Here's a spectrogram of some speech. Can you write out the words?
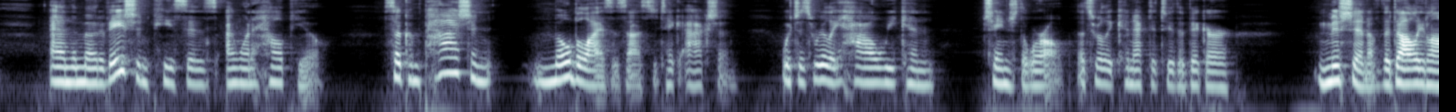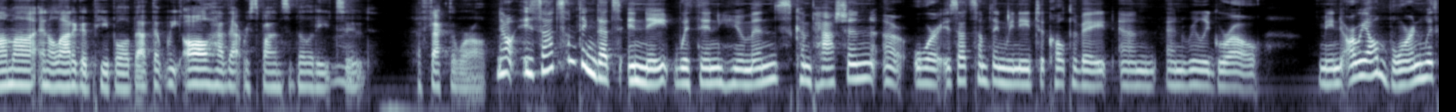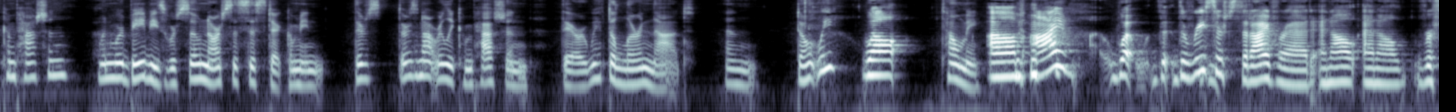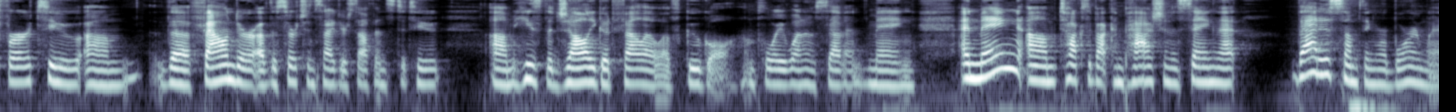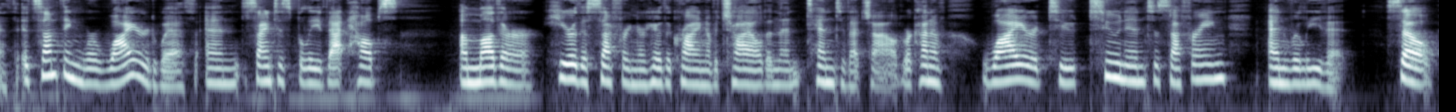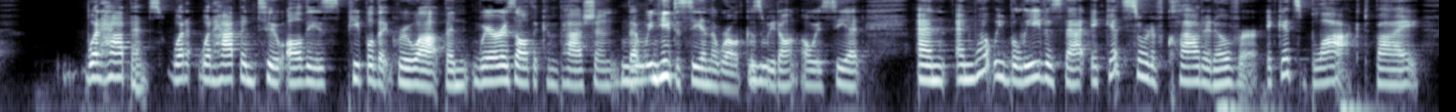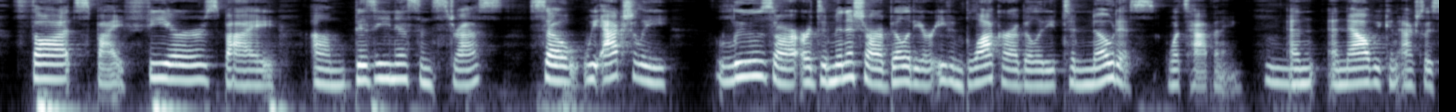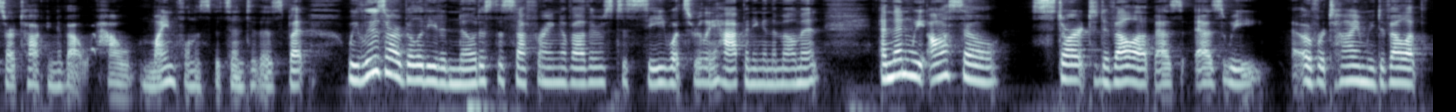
And the motivation piece is I want to help you. So compassion mobilizes us to take action, which is really how we can change the world. That's really connected to the bigger mission of the Dalai Lama and a lot of good people about that we all have that responsibility to affect the world. Now, is that something that's innate within humans, compassion, uh, or is that something we need to cultivate and, and really grow? I mean, are we all born with compassion? When we're babies, we're so narcissistic. I mean, there's there's not really compassion there. We have to learn that, and don't we? Well, Tell me. um, I what the, the research that I've read, and I'll and I'll refer to um, the founder of the Search Inside Yourself Institute. Um, he's the jolly good fellow of Google, employee 107, Meng. And Meng um, talks about compassion as saying that that is something we're born with. It's something we're wired with. And scientists believe that helps a mother hear the suffering or hear the crying of a child and then tend to that child. We're kind of wired to tune into suffering and relieve it. So what happens? What what happened to all these people that grew up and where is all the compassion that we need to see in the world because we don't always see it. And and what we believe is that it gets sort of clouded over. It gets blocked by thoughts, by fears, by um, busyness and stress. So we actually lose our or diminish our ability or even block our ability to notice what's happening. Hmm. And and now we can actually start talking about how mindfulness fits into this, but we lose our ability to notice the suffering of others, to see what's really happening in the moment. And then we also start to develop as as we over time we develop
